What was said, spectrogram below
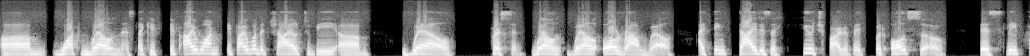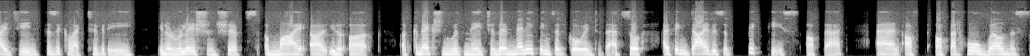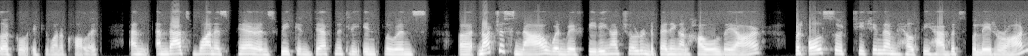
um, what wellness, like if if I want if I want a child to be um, well person, well well all round well, I think diet is a huge part of it, but also there's sleep hygiene, physical activity, you know, relationships, a my, uh, you know, uh, a connection with nature. There are many things that go into that. So I think diet is a big piece of that and of, of that whole wellness circle, if you want to call it. And, and that's one as parents, we can definitely influence, uh, not just now when we're feeding our children, depending on how old they are, but also teaching them healthy habits for later on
